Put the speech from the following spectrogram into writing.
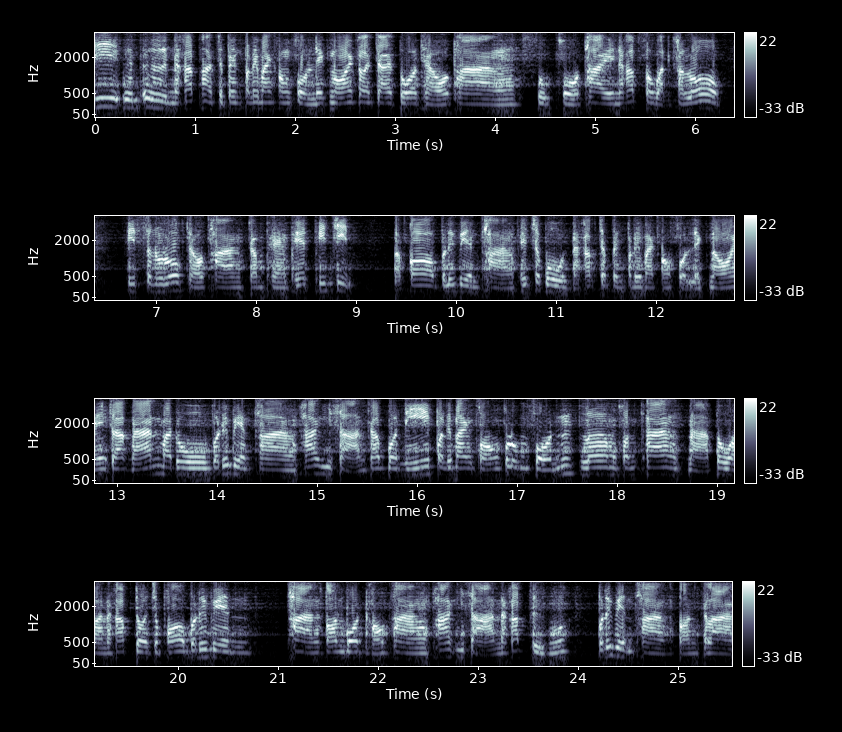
ที่อื่นๆนะครับอาจจะเป็นปริมาณของฝนเล็กน้อยกระจายตัวแถวทางสุขโขทัยนะครับ สวรรคโลก พิษณุโลกแถวทางกำแพงเพชรพิจิตรแล้วก็บริเวณทางเพชรบูรณ์นะครับจะเป็นปริมาณของฝนเล็กน้อย จากนั้นมาดูบริเวณทางภาคอีสานครับวันนี้ปริมาณของกลุ่มฝนเริ่มค่อนข้างหนาตัวนะครับ โดยเฉพาะบริเวณทางตอนบนของทางภาคอีสานนะครับถึง บริเวณทางตอนกลาง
